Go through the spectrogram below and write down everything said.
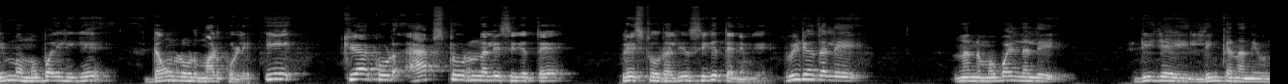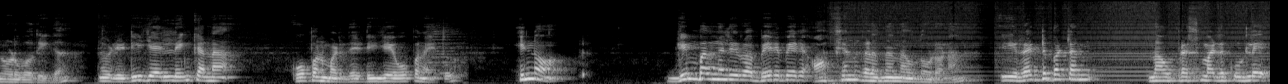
ನಿಮ್ಮ ಮೊಬೈಲಿಗೆ ಡೌನ್ಲೋಡ್ ಮಾಡಿಕೊಳ್ಳಿ. ಈ ಕ್ಯೂ ಆರ್ ಕೋಡ್ ಆ್ಯಪ್ ಸ್ಟೋರ್ನಲ್ಲಿ ಸಿಗುತ್ತೆ ಪ್ಲೇಸ್ಟೋರಲ್ಲಿಯೂ ಸಿಗುತ್ತೆ ನಿಮಗೆ. ವಿಡಿಯೋದಲ್ಲಿ ನನ್ನ ಮೊಬೈಲ್ನಲ್ಲಿ ಡಿ ಜೆ ಲಿಂಕನ್ನು ನೀವು ನೋಡ್ಬೋದು ಈಗ. ನೋಡಿ, ಡಿ ಜೆ ಲಿಂಕನ್ನು ಓಪನ್ ಮಾಡಿದೆ. ಡಿ ಜೆ ಓಪನ್ ಆಯಿತು. ಇನ್ನು ಗಿಂಬಲ್ನಲ್ಲಿರುವ ಬೇರೆ ಬೇರೆ ಆಪ್ಷನ್ಗಳನ್ನು ನಾವು ನೋಡೋಣ. ಈ ರೆಡ್ ಬಟನ್ ನಾವು ಪ್ರೆಸ್ ಮಾಡಿದ ಕೂಡಲೇ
